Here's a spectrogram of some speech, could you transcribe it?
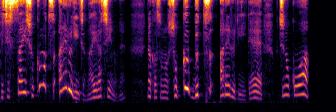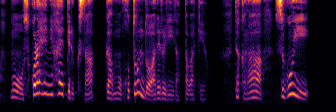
実際食物アレルギーじゃないらしいのね。なんかその植物アレルギーで、うちの子はもうそこら辺に生えてる草がもうほとんどアレルギーだったわけよ。だから、すごい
